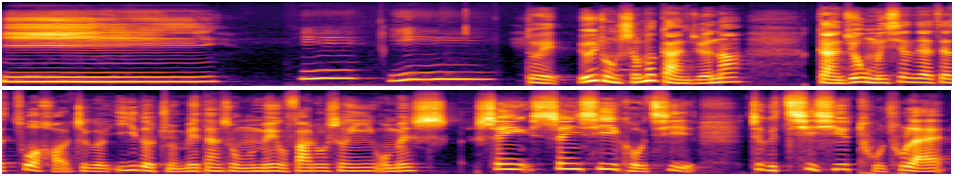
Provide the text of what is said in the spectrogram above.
一，一，一。对，有一种什么感觉呢？感觉我们现在在做好这个一的准备，但是我们没有发出声音。我们深深深吸一口气，这个气息吐出来，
